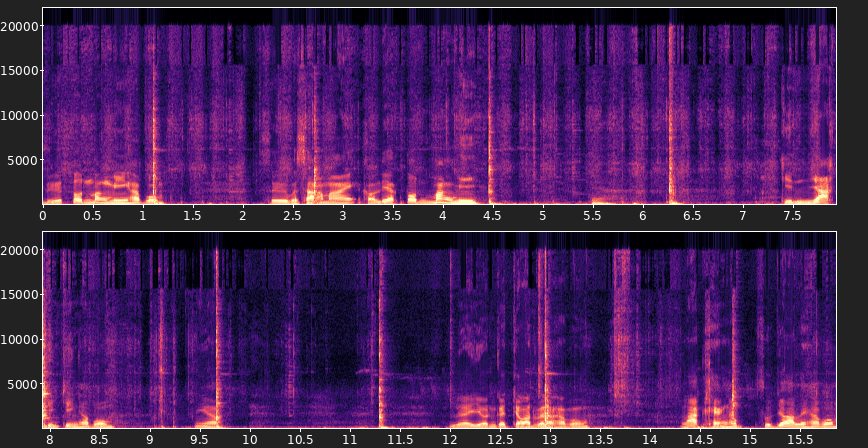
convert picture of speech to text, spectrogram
หรือต้นมั่งมีครับผมซื่อภาษาไม้เขาเรียกต้นมั่งมีเนี่ยกินยากจริง ๆ ครับผม นี่ครับเลื่อยยนต์ก็จอดไว้แล้วครับผมลากแข็งครับสุดยอดเลยครับผม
